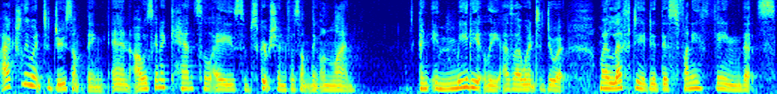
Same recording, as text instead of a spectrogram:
I actually went to do something and I was going to cancel a subscription for something online. And immediately as I went to do it, my left ear did this funny thing that's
